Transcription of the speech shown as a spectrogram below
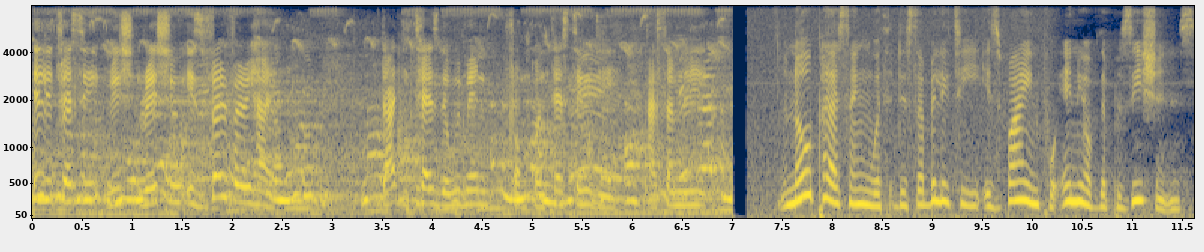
illiteracy ratio is very, very high. That deters the women from contesting the assembly. No person with disability is vying for any of the positions.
